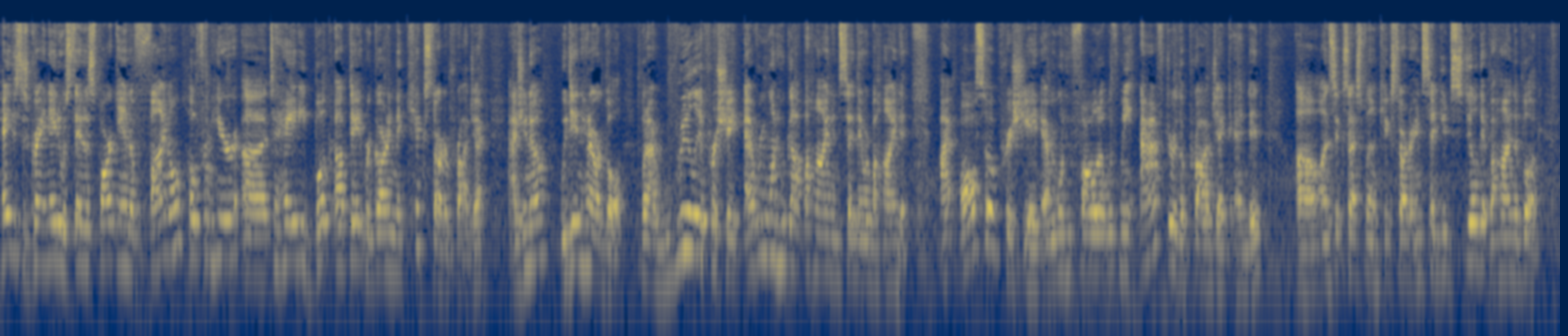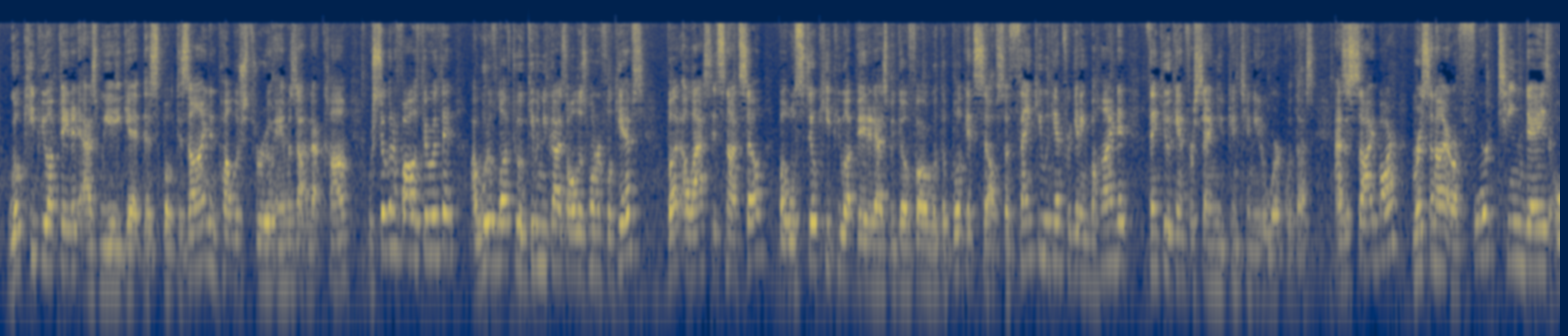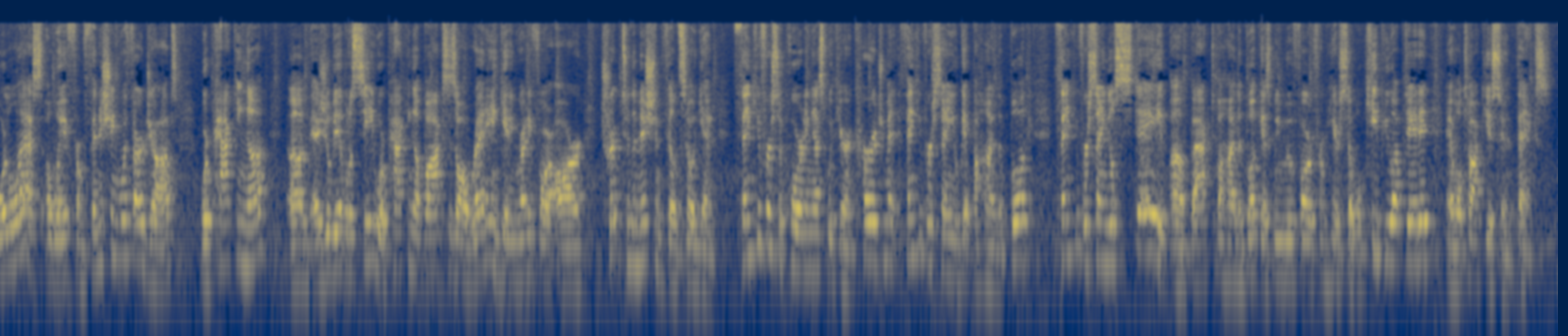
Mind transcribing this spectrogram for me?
Hey, this is Grant Nieddu with State of the Spark and a final Hope From Here uh, to Haiti book update regarding the Kickstarter project. As you know, we didn't hit our goal, but I really appreciate everyone who got behind and said they were behind it. I also appreciate everyone who followed up with me after the project ended uh, unsuccessfully on Kickstarter and said you'd still get behind the book. We'll keep you updated as we get this book designed and published through Amazon.com. We're still going to follow through with it. I would have loved to have given you guys all those wonderful gifts, but alas, it's not so. But we'll still keep you updated as we go forward with the book itself. So thank you again for getting behind it. Thank you again for saying you'd continue to work with us. As a sidebar, Marissa and I are 14 days or less away from finishing with our jobs. We're packing up. Um, as you'll be able to see, we're packing up boxes already and getting ready for our trip to the mission field. So again, Thank you for supporting us with your encouragement. Thank you for saying you'll get behind the book. Thank you for saying you'll stay uh, backed behind the book as we move forward from here. So we'll keep you updated and we'll talk to you soon. Thanks.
